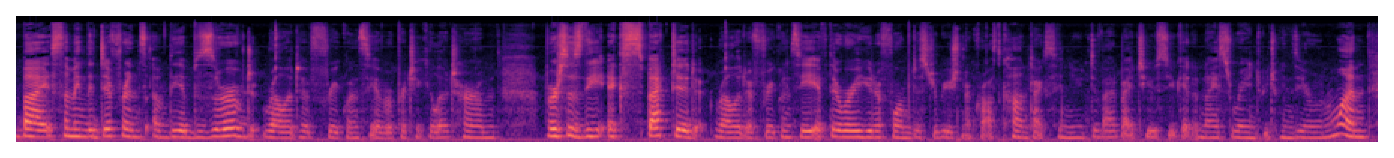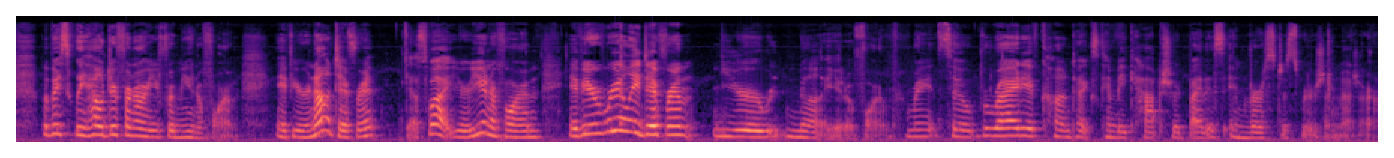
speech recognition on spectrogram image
by summing the difference of the observed relative frequency of a particular term versus the expected relative frequency if there were a uniform distribution across contexts and you divide by two so you get a nice range between 0 and 1. But basically, how different are you from uniform? If you're not different, guess what? You're uniform. If you're really different, you're not uniform, right? So variety of contexts can be captured by this inverse dispersion measure.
